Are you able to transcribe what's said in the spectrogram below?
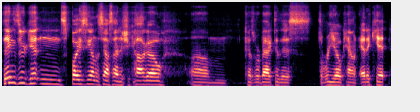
things are getting spicy on the south side of Chicago because um, we're back to this 3-0 count etiquette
